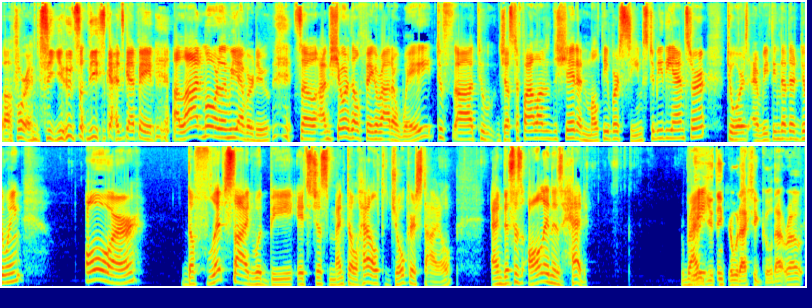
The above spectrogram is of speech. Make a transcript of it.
uh, for MCU, so these guys get paid a lot more than we ever do. So I'm sure they'll figure out a way to uh, to justify a lot of the shit. And multiverse seems to be the answer towards everything that they're doing. Or the flip side would be it's just mental health, Joker style, and this is all in his head. Right? You, you think it would actually go that route?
